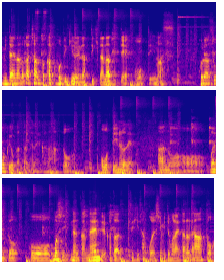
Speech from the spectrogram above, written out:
みたいなのがちゃんと確保できるようになってきたなって思っています。これはすごく良かったんじゃないかなと思っているのであのー、割とこうもし何か悩んでる方は是非参考にしてみてもらえたらなと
